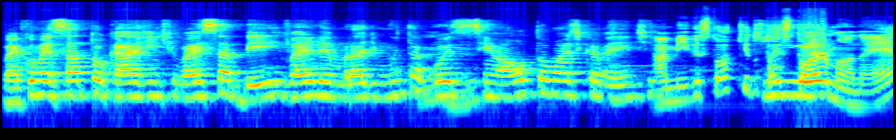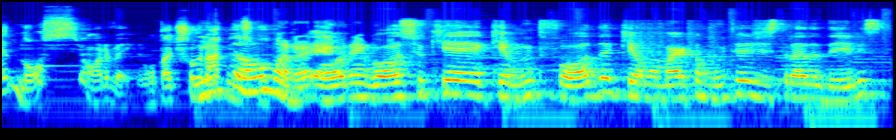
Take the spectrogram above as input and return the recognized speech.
Vai começar a tocar, a gente vai saber e vai lembrar de muita coisa Uhum. assim automaticamente. Amigo, estou aqui do Que- Toy Story, mano. É, nossa senhora, velho. Vontade de chorar Então, mano, é um negócio que é, que é muito foda, que é uma marca muito registrada deles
